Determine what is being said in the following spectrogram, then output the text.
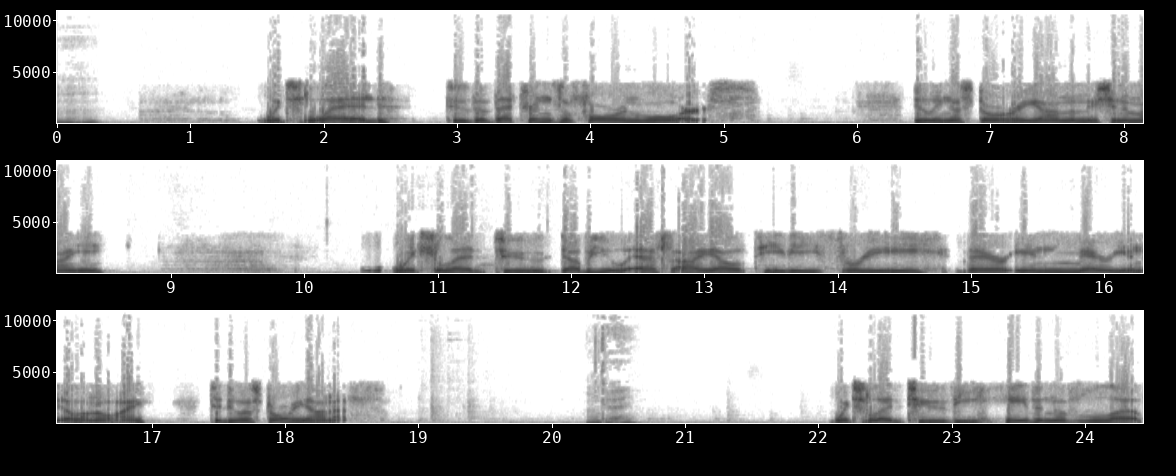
Mm-hmm. Which led to the Veterans of Foreign Wars doing a story on the mission in Mahi which led to WSIL TV 3 there in Marion, Illinois, to do a story on us. Okay. Which led to the Haven of Love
